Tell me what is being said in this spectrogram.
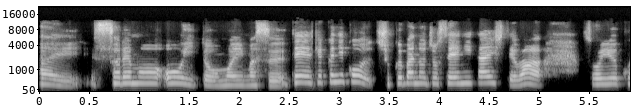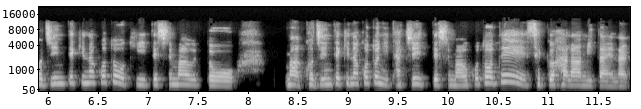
はい。それも多いと思います。で、逆にこう、職場の女性に対しては、そういう個人的なことを聞いてしまうと、まあ個人的なことに立ち入ってしまうことでセクハラみたいな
